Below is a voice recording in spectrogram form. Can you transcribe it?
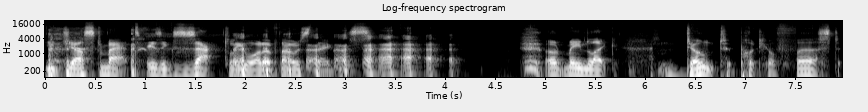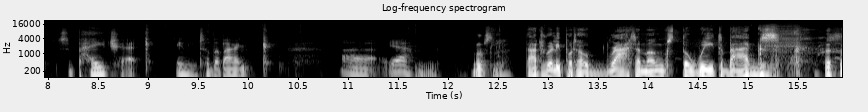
you just met, is exactly one of those things. I mean, like, don't put your first paycheck into the bank. Uh, yeah. Looks that really put a rat amongst the wheat bags.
